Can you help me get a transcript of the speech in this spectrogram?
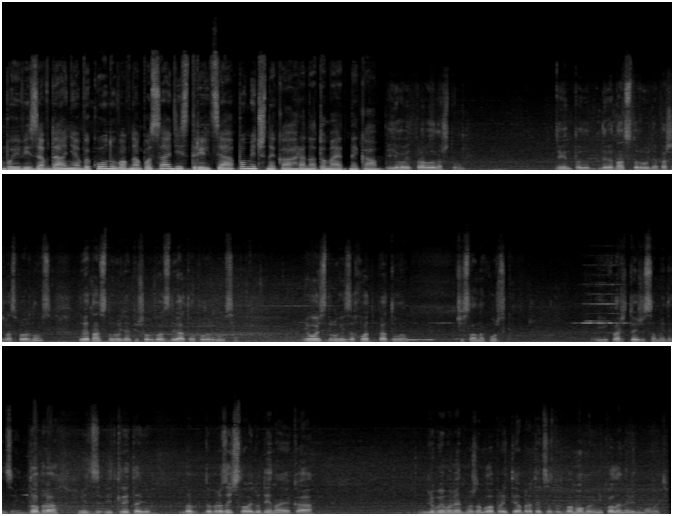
Бойові завдання виконував на посаді стрільця помічника гранатометника. його відправили на штурм. Він 19 грудня перший раз повернувся, 19 грудня пішов, 29-го повернувся. І ось другий заход 5 числа на Курськ. І перший той же самий день загинув. Добра, від- відкрита, доброзичлива людина, яка в будь-який момент можна було прийти обратитися за допомогою ніколи не відмовить.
